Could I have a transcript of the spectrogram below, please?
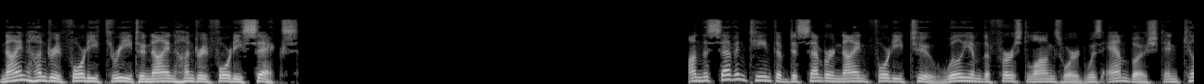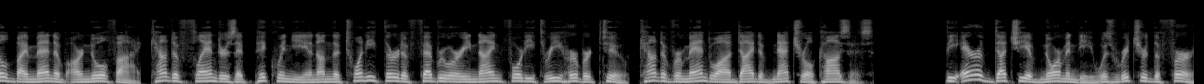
943–946 On 17 December 942 William I Longsword was ambushed and killed by men of Arnulphi, Count of Flanders at Picquigny and on 23 February 943 Herbert II, Count of Vermandois died of natural causes. The heir of Duchy of Normandy was Richard I,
